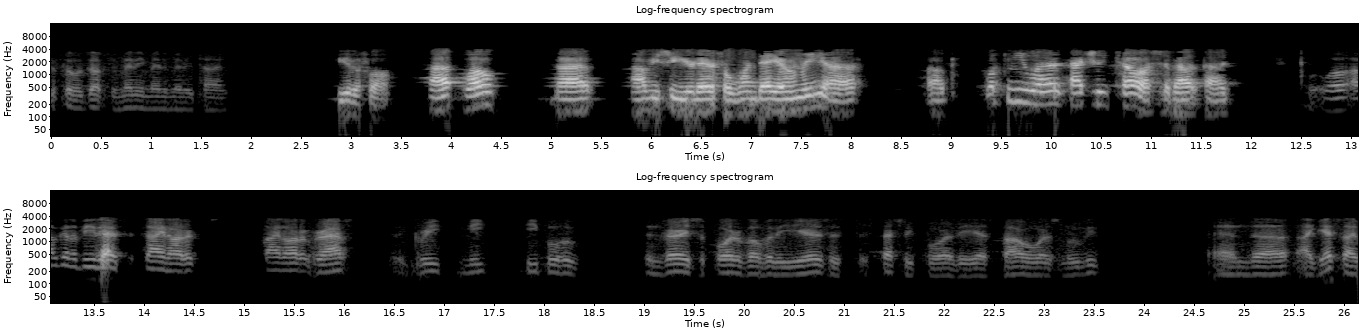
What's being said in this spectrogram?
to Philadelphia many, many, many times. Beautiful. Uh, well, uh, obviously you're there for one day only. Uh, uh, what can you uh, actually tell us about? Uh, Well, I'm going to be there to sign auto, sign autographs, greet, meet people who've been very supportive over the years, especially for the uh, Star Wars movies. And uh, I guess I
